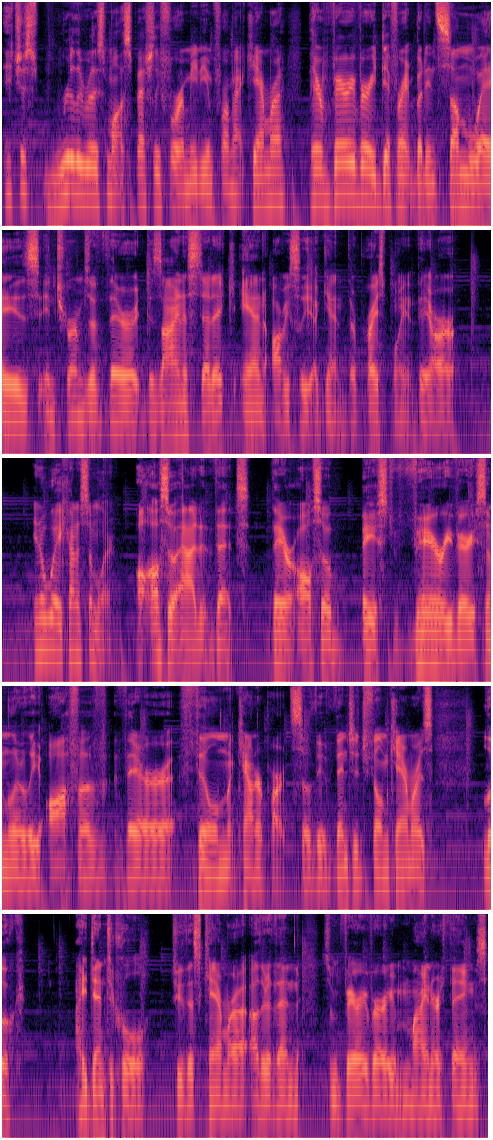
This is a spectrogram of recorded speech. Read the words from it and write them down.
It's just really, really small, especially for a medium format camera. They're very, very different, but in some ways, in terms of their design aesthetic and obviously, again, their price point, they are in a way kind of similar. I'll also add that they are also based very, very similarly off of their film counterparts. So the vintage film cameras look identical to this camera other than some very, very minor things.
